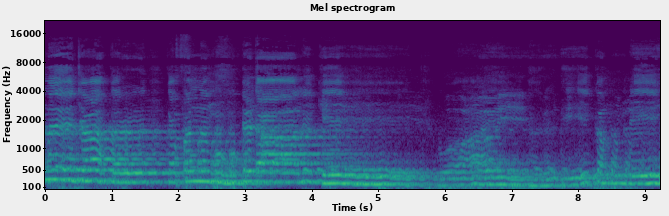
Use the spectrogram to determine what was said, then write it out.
में जाकर, कफन मुँह डाल आई घर कमरे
